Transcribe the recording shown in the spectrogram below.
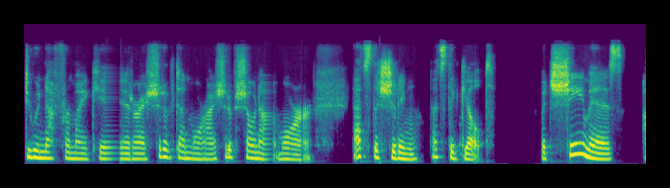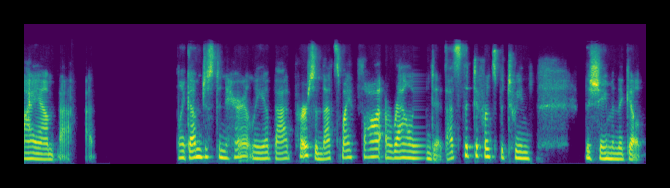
do enough for my kid, or I should have done more. I should have shown up more. That's the shitting. That's the guilt. But shame is, I am bad. Like I'm just inherently a bad person. That's my thought around it. That's the difference between the shame and the guilt.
